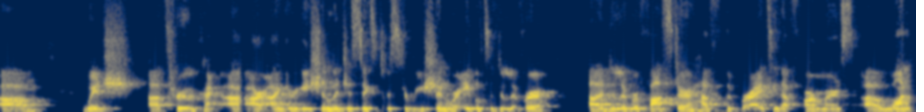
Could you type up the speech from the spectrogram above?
Um, which uh, through uh, our aggregation logistics distribution, we're able to deliver uh, deliver faster, have the variety that farmers want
